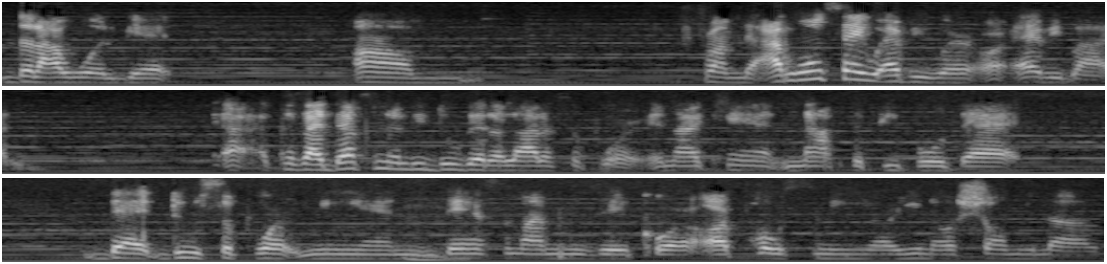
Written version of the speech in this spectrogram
that I would get. Um, from that, I won't say everywhere or everybody, because I definitely do get a lot of support, and I can't knock the people that that do support me and Mm. dance to my music or or post me or you know show me love.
